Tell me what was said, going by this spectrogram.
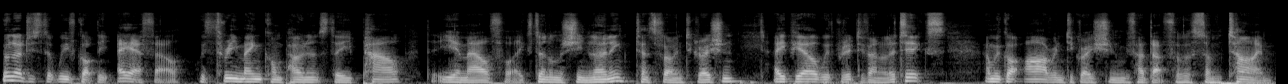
You'll notice that we've got the AFL with three main components, the PAL, the EML for external machine learning, TensorFlow integration, APL with predictive analytics, and we've got R integration. We've had that for some time.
